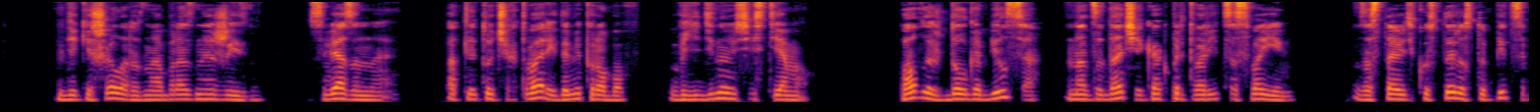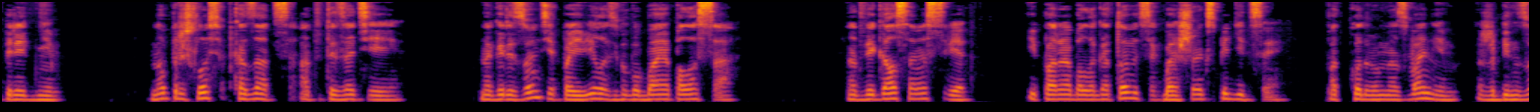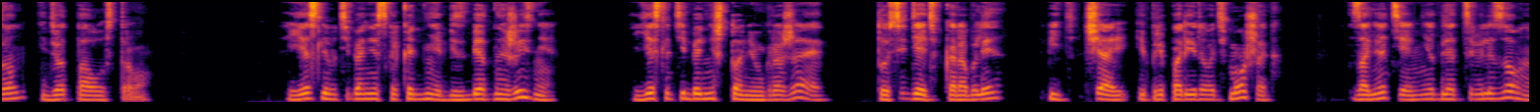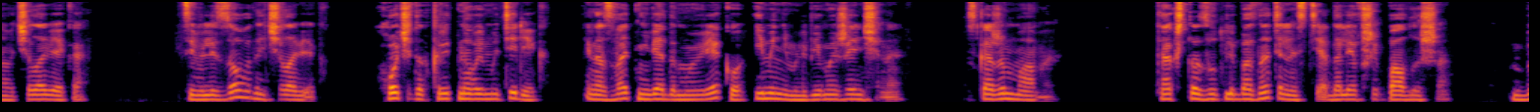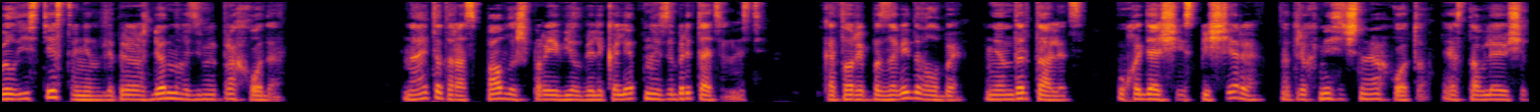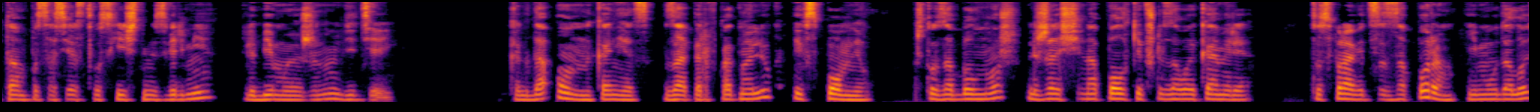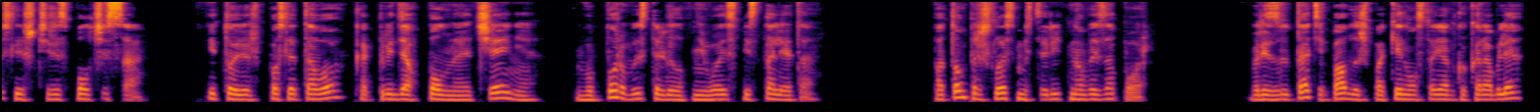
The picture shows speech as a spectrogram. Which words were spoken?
где кишела разнообразная жизнь, связанная от летучих тварей до микробов в единую систему. Павлыш долго бился над задачей, как притвориться своим, заставить кусты расступиться перед ним, но пришлось отказаться от этой затеи. На горизонте появилась голубая полоса. Надвигался рассвет, и пора было готовиться к большой экспедиции. Под кодовым названием «Жабинзон идет по острову». Если у тебя несколько дней безбедной жизни, если тебе ничто не угрожает, то сидеть в корабле, пить чай и препарировать мошек – занятие не для цивилизованного человека. Цивилизованный человек хочет открыть новый материк и назвать неведомую реку именем любимой женщины, скажем, мамы. Так что зуд любознательности, одолевший Павлыша, был естественен для прирожденного землепрохода. На этот раз Павлыш проявил великолепную изобретательность, которой позавидовал бы неандерталец, уходящий из пещеры на трехмесячную охоту и оставляющий там по соседству с хищными зверьми любимую жену и детей. Когда он, наконец, запер входной люк и вспомнил, что забыл нож, лежащий на полке в шлюзовой камере, то справиться с запором ему удалось лишь через полчаса, и то лишь после того, как, придя в полное отчаяние, в упор выстрелил в него из пистолета. Потом пришлось мастерить новый запор. В результате Павлыш покинул стоянку корабля,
